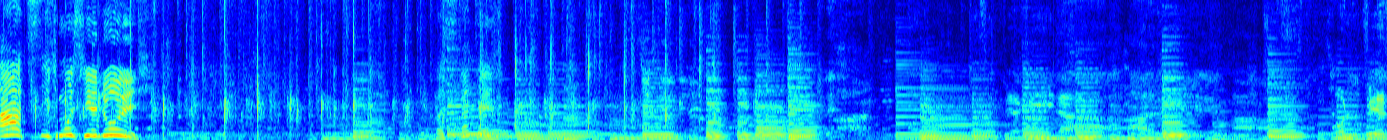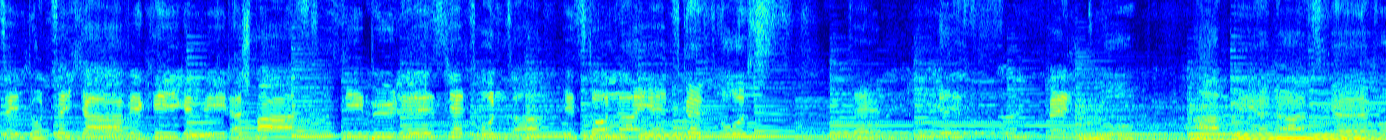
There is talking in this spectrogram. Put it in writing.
Arzt, ich muss hier durch. Was ist das denn? Und wir sind uns sicher, wir kriegen wieder Spaß. Die Bühne ist jetzt unser, ist Donner jetzt gefrust. Denn ist ein Fanclub, habt ihr das gewusst?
